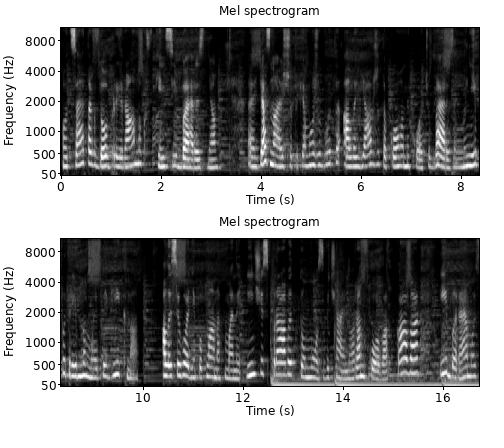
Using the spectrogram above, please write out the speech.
Оце так добрий ранок в кінці березня. Е, Я знаю, що таке може бути, але я вже такого не хочу. Березень, мені потрібно мити вікна. Але сьогодні по планах в мене інші справи, тому, звичайно, ранкова кава і беремось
